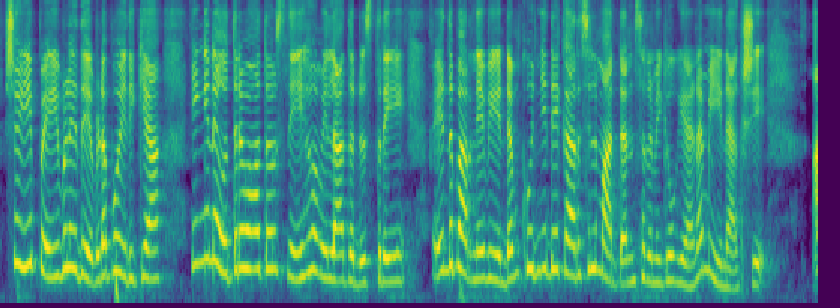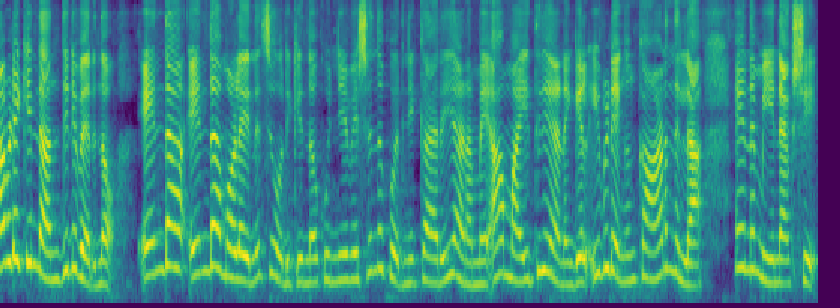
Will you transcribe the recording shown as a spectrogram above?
പക്ഷെ ഈ പെയ്വിൾ ഇത് എവിടെ പോയിരിക്കുക ഇങ്ങനെ ഉത്തരവാദിത്വം സ്നേഹവും ഇല്ലാത്തൊരു സ്ത്രീ എന്ന് പറഞ്ഞ് വീണ്ടും കുഞ്ഞിന്റെ കരച്ചിൽ മാറ്റാൻ ശ്രമിക്കുകയാണ് മീനാക്ഷി. അവിടേക്ക് നന്ദിനി വരുന്നു. എന്താ എന്താ മോളെ എന്ന് ചോദിക്കുന്നു. കുഞ്ഞെ വിശന്ന് പൊരിഞ്ഞ് കരയാണമ്മേ. ആ മൈഥിലിയാണെങ്കിൽ ഇവിടെ എങ്ങും കാണുന്നില്ല എന്ന് മീനാക്ഷി.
